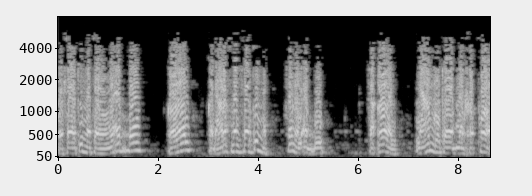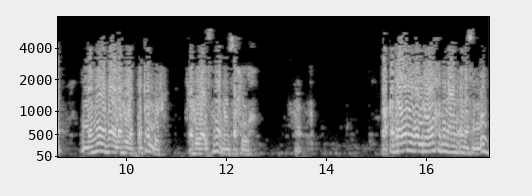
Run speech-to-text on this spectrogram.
وفاكهة وأبا قال قد عرفنا الفاكهة فما الأب؟ فقال لعمرك يا ابن الخطاب إن هذا لهو التكلف فهو إسناد صحيح. وقد رواه غير واحد عن أنس به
